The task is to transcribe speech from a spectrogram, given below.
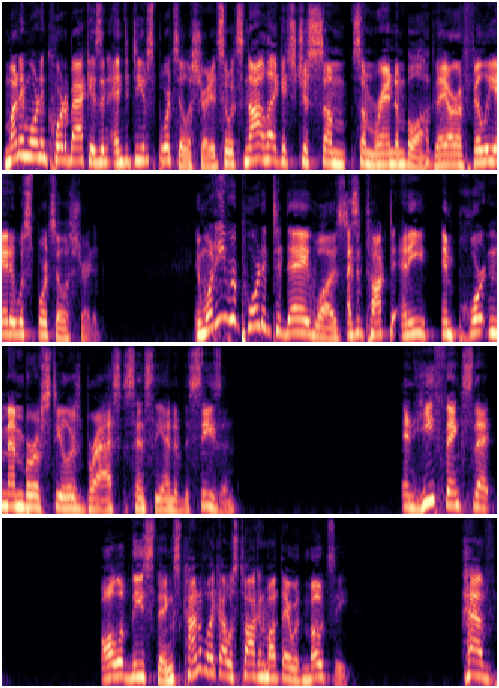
Monday Morning Quarterback is an entity of Sports Illustrated, so it's not like it's just some some random blog. They are affiliated with Sports Illustrated. And what he reported today was, hasn't talked to any important member of Steelers brass since the end of the season. And he thinks that all of these things, kind of like I was talking about there with Moatsy, have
